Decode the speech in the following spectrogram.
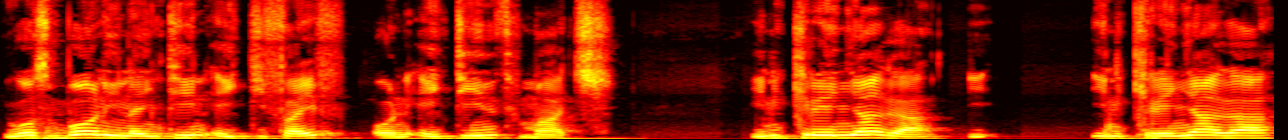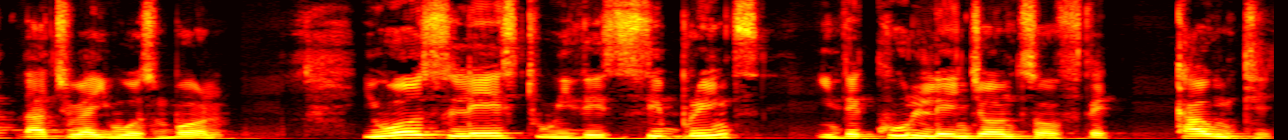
He was born in 1985 on 18th March. In Kirinyaga, in Kirinyaga, that's where he was born. He was raised with his siblings in the cool legends of the county.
